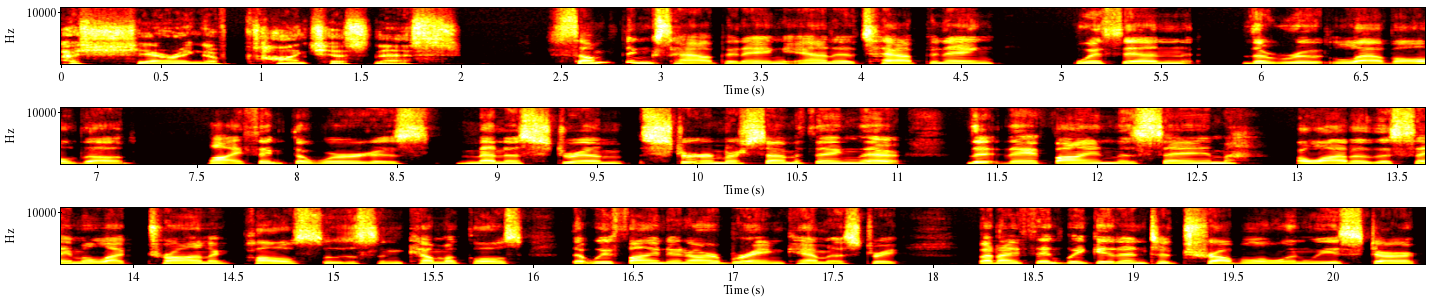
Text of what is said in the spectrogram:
a sharing of consciousness. Something's happening, and it's happening within the root level. The I think the word is menestrum sturm or something. they they find the same a lot of the same electronic pulses and chemicals that we find in our brain chemistry. But I think we get into trouble when we start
